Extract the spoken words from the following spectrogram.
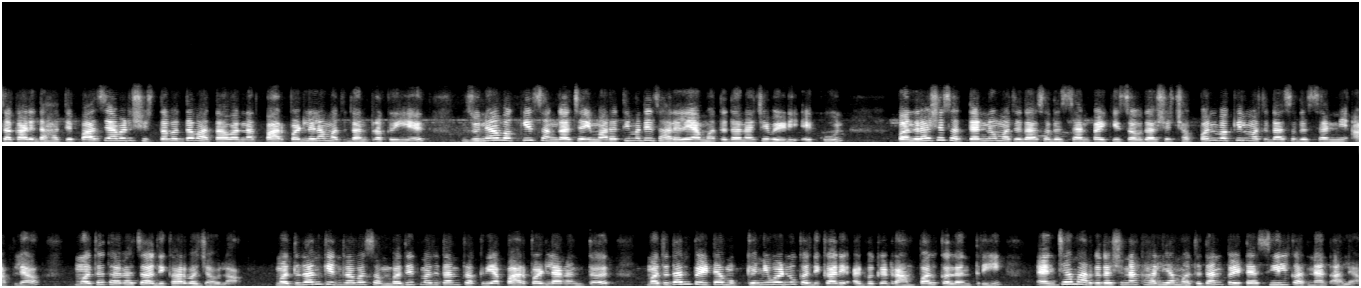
सकाळी दहा ते पाच यावेळी शिस्तबद्ध वातावरणात पार पडलेल्या मतदान प्रक्रियेत जुन्या वकील संघाच्या इमारतीमध्ये झालेल्या या मतदानाचे वेळी एकूण पंधराशे सत्त्याण्णव मतदार सदस्यांपैकी चौदाशे छप्पन वकील मतदार सदस्यांनी आपल्या मतदानाचा अधिकार बजावला. मतदान केंद्रावर संबंधित मतदान प्रक्रिया पार पडल्यानंतर मतदान पेट्या मुख्य निवडणूक अधिकारी ॲडव्होकेट रामपाल कलंत्री यांच्या मार्गदर्शनाखाली या मतदान पेट्या सील करण्यात आल्या.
